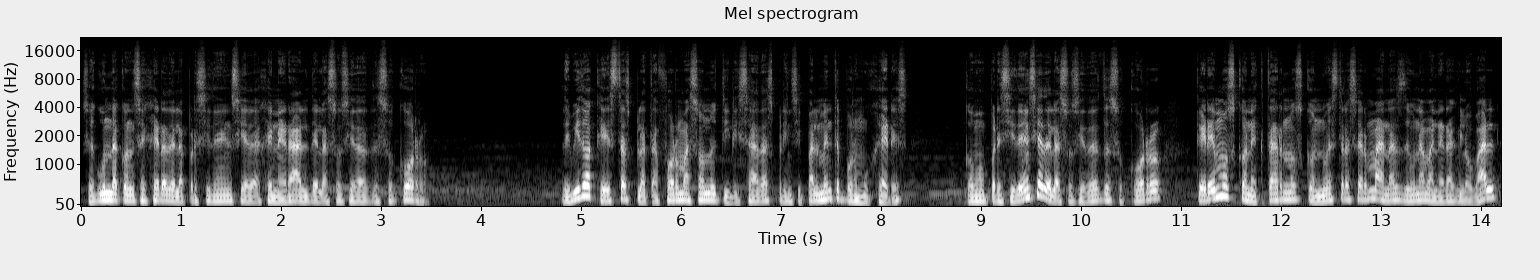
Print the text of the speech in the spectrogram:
segunda consejera de la Presidencia General de la Sociedad de Socorro. Debido a que estas plataformas son utilizadas principalmente por mujeres, como presidencia de la Sociedad de Socorro, queremos conectarnos con nuestras hermanas de una manera global,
